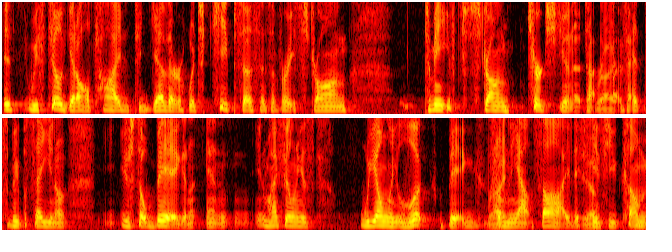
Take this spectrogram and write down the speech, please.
It, we still get all tied together, which keeps us as a very strong to me, strong church unit. I- Right. I've had some people say, you know, you're so big, and and my feeling is. We only look big Right. from the outside. If, Yeah. if you come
